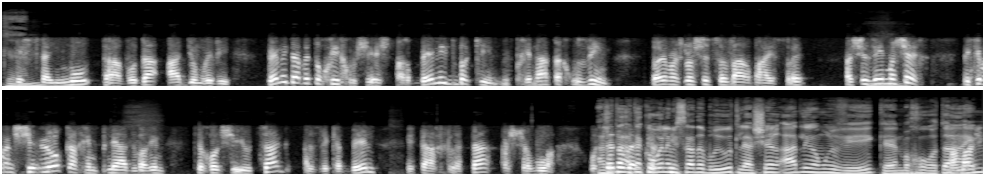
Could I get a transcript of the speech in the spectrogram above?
כן. תסיימו את העבודה עד יום רביעי. במידה ותוכיחו שיש הרבה נדבקים מבחינת אחוזים, לא עם ה-13 ו-14, אז שזה יימשך. מכיוון שלא כך הם פני הדברים ככל שיוצג, אז לקבל את ההחלטה השבוע. אז אתה, אתה קורא למשרד הבריאות לאשר עד ליום רביעי, כן, מחרתיים,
